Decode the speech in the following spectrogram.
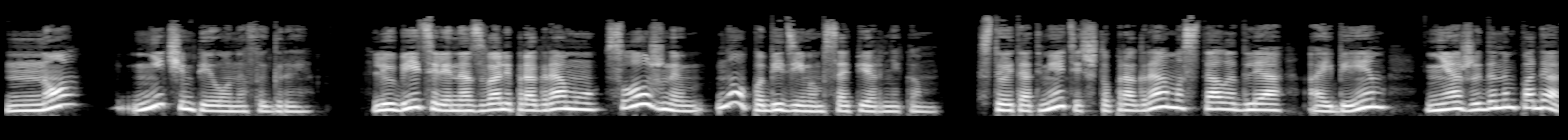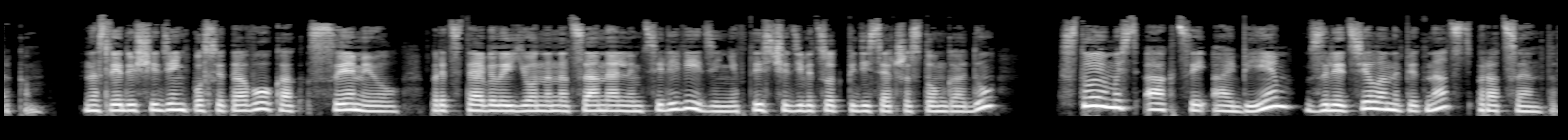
но не чемпионов игры. Любители назвали программу сложным, но победимым соперником. Стоит отметить, что программа стала для IBM неожиданным подарком. На следующий день после того, как Сэмюэл представил ее на национальном телевидении в 1956 году, стоимость акций IBM взлетела на 15%.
